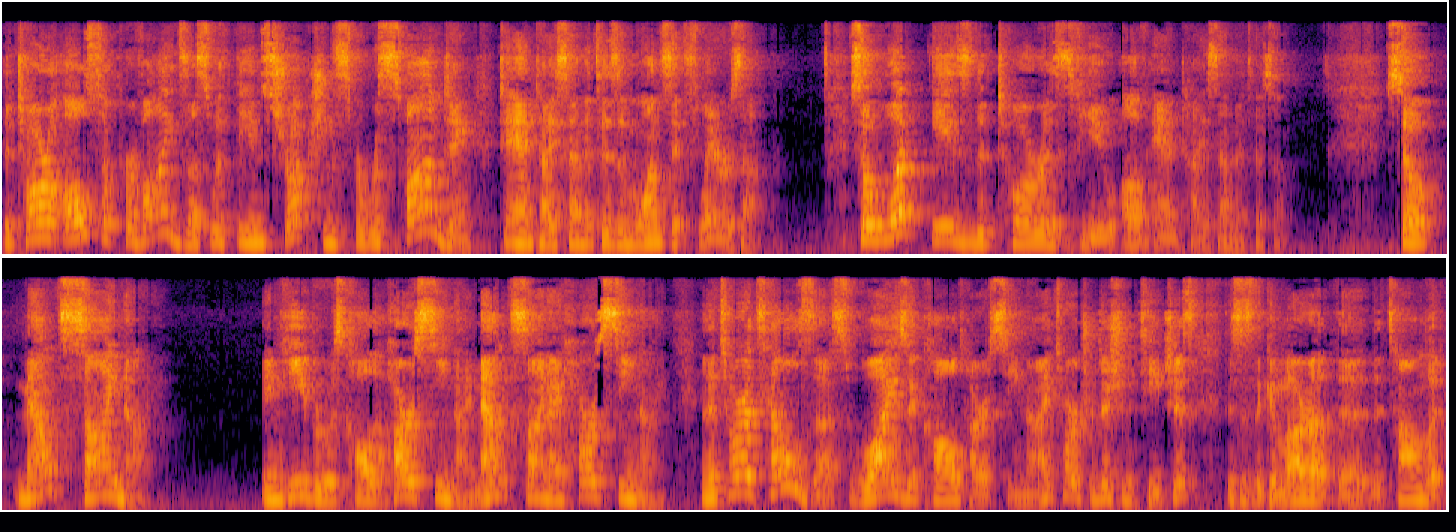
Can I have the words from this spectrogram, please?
The Torah also provides us with the instructions for responding to anti-Semitism once it flares up. So what is the Torah's view of anti-Semitism? So Mount Sinai in Hebrew is called Har Sinai, Mount Sinai, Har Sinai. And the Torah tells us why is it called Har Sinai. Torah tradition teaches, this is the Gemara, the, the Talmud,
